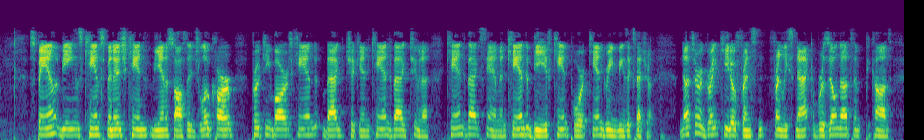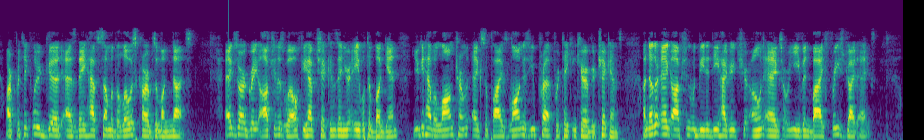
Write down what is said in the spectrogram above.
Spam, beans, canned spinach, canned Vienna sausage, low carb, protein bars, canned bagged chicken, canned bagged tuna, canned bagged salmon, canned beef, canned pork, canned green beans, etc. Nuts are a great keto friendly snack. Brazil nuts and pecans are particularly good as they have some of the lowest carbs among nuts. Eggs are a great option as well if you have chickens and you're able to bug in. You can have a long-term egg supply as long as you prep for taking care of your chickens. Another egg option would be to dehydrate your own eggs or even buy freeze-dried eggs.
